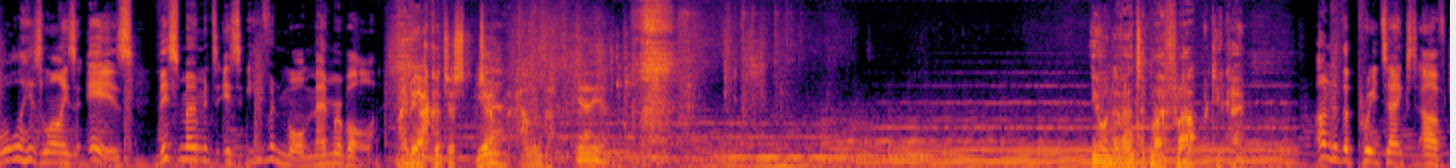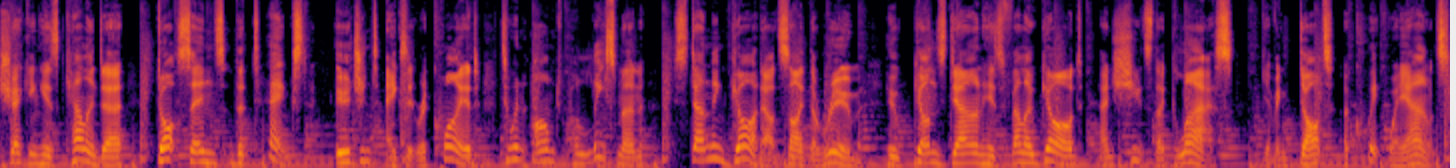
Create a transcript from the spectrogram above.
all his lies is, this moment is even more memorable. Maybe I could just Yeah. check the calendar. Yeah, yeah. You wouldn't have entered my flat, would you, Kate? Under the pretext of checking his calendar, Dot sends the text urgent exit required to an armed policeman standing guard outside the room, who guns down his fellow guard and shoots the glass, giving Dot a quick way out.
